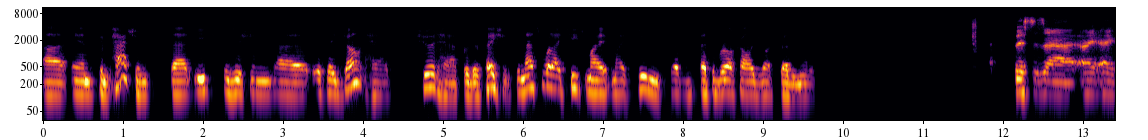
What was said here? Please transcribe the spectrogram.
uh, and compassion that each physician, uh, if they don't have, should have for their patients. And that's what I teach my my students at, at the Burrell College of Osteopathic Medicine. This is uh, I, I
